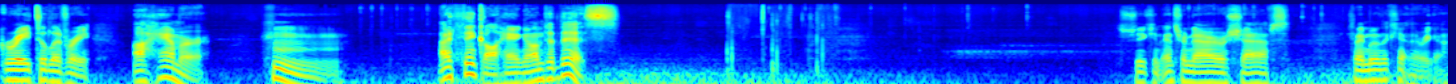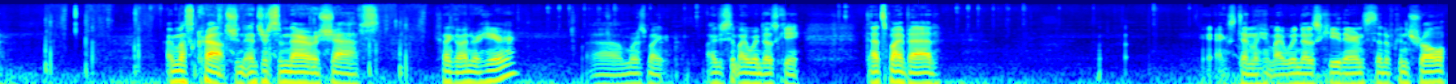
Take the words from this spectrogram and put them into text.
Great delivery. A hammer. Hmm. I think I'll hang on to this. She can enter narrow shafts. Can I move the cat? There we go. I must crouch and enter some narrow shafts. Can I go under here? Um, where's my... I just hit my Windows key. That's my bad. I accidentally hit my Windows key there instead of Control.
